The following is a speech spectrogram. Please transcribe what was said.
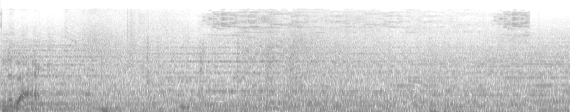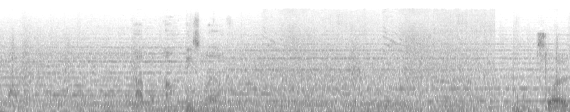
In the back. A pump, he's low. Slowed.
